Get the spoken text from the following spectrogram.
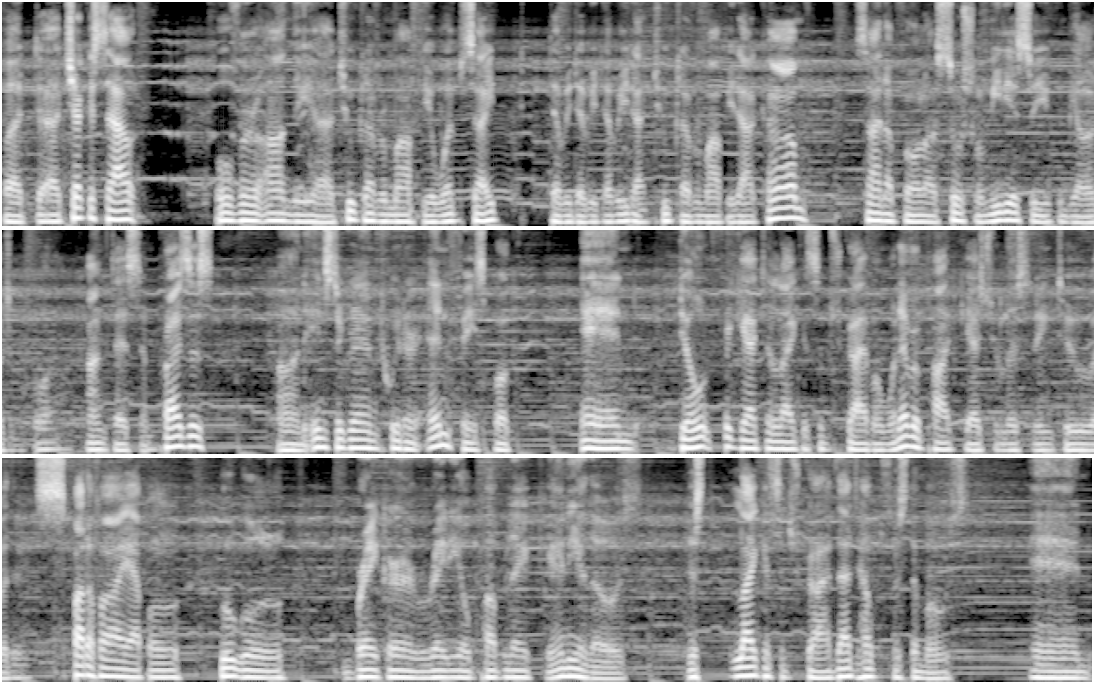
But uh, check us out over on the uh, Too Clever Mafia website, www.tooclevermafia.com. Sign up for all our social media so you can be eligible for contests and prizes on Instagram, Twitter, and Facebook. And don't forget to like and subscribe on whatever podcast you're listening to, whether it's Spotify, Apple, Google, Breaker, Radio Public, any of those. Just like and subscribe. That helps us the most. And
